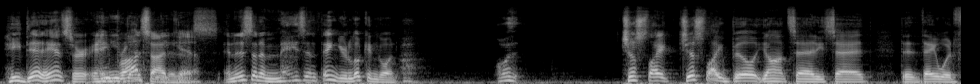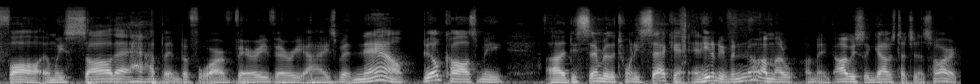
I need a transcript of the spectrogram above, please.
he did answer and, and he, he broadsided us. And it's an amazing thing. You're looking going, oh, just like just like Bill Yount said, he said that they would fall. And we saw that happen before our very, very eyes. But now Bill calls me uh, December the 22nd, and he don't even know I'm not, I mean, obviously God was touching his heart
